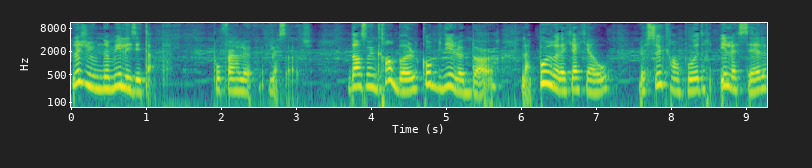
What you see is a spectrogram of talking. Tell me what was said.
Là, je vais vous nommer les étapes pour faire le glaçage. Dans un grand bol, combinez le beurre, la poudre de cacao, le sucre en poudre et le sel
